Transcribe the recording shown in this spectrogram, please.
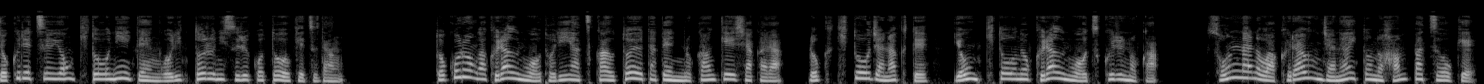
直列4気筒2.5リットルにすることを決断。ところがクラウンを取り扱うトヨタ店の関係者から、6気筒じゃなくて4気筒のクラウンを作るのか。そんなのはクラウンじゃないとの反発を受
